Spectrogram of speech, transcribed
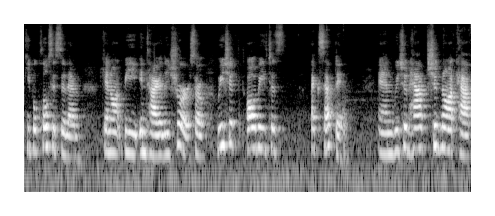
people closest to them cannot be entirely sure. So we should all be just accepting, and we should have should not have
